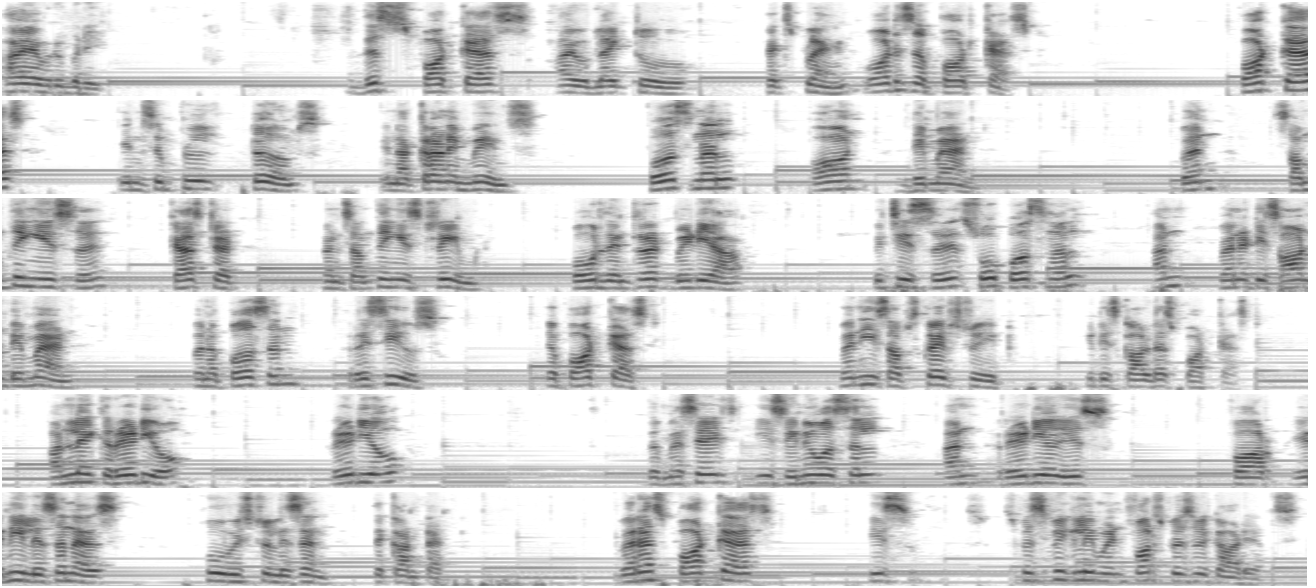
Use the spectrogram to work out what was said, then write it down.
Hi, everybody. This podcast, I would like to explain what is a podcast. Podcast, in simple terms, in acronym means personal on demand. When something is uh, casted, when something is streamed over the internet media, which is uh, so personal, and when it is on demand, when a person receives a podcast when he subscribes to it it is called as podcast. Unlike radio radio the message is universal and radio is for any listeners who wish to listen the content. Whereas podcast is specifically meant for specific audience.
